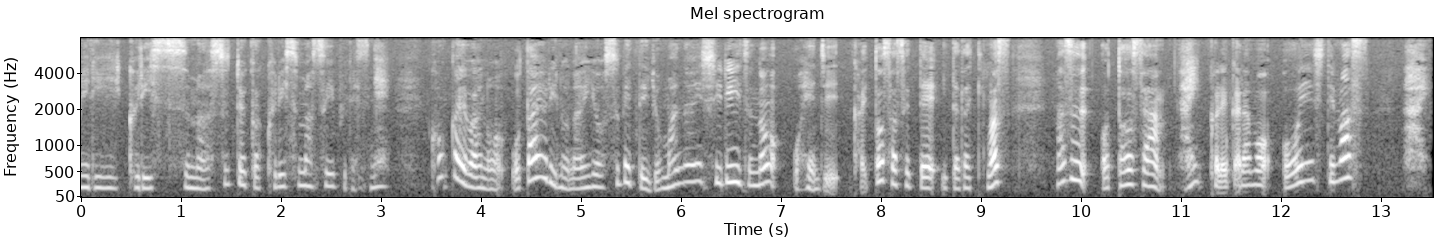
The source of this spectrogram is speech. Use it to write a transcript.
メリークリスマスというかクリスマスイブですね。今回はあのお便りの内容すべて読まないシリーズのお返事回答させていただきます。まずお父さん。はいこれからも応援してます。はい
